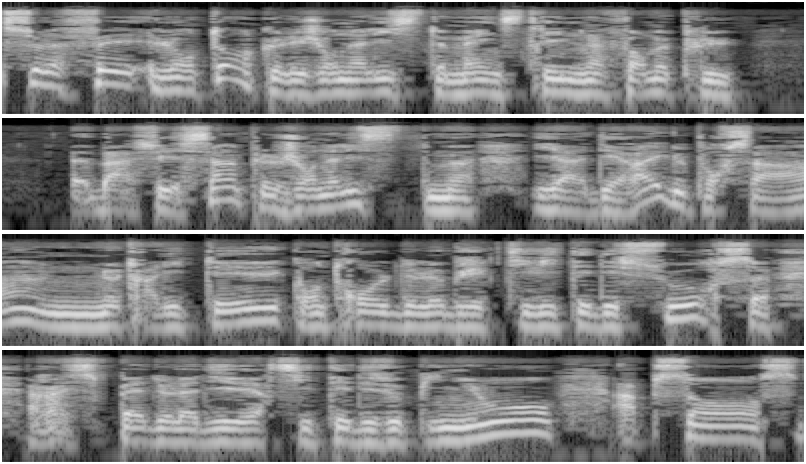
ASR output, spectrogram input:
Cela fait longtemps que les journalistes mainstream n'informent plus. Bah, c'est simple, journalisme, il y a des règles pour ça, hein. neutralité, contrôle de l'objectivité des sources, respect de la diversité des opinions, absence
